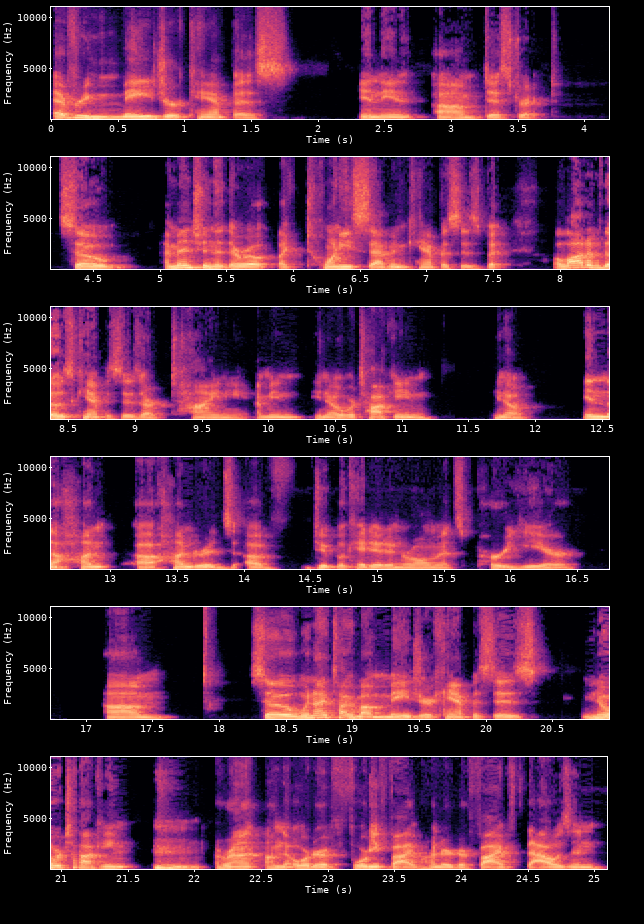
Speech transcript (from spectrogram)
every major campus in the um, district. So I mentioned that there were like 27 campuses, but a lot of those campuses are tiny. I mean, you know, we're talking, you know, in the hun uh, hundreds of duplicated enrollments per year. Um, so when I talk about major campuses, you know, we're talking around on the order of 4,500 or 5,000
